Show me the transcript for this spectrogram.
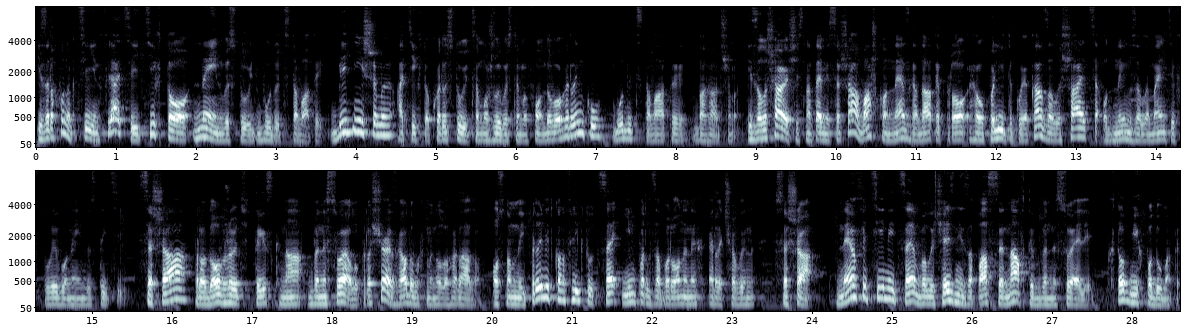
І за рахунок цієї інфляції, ті, хто не інвестують, будуть ставати біднішими, а ті, хто користуються можливостями фондового ринку, будуть ставати багатшими. І залишаючись на темі США, важко не згадати про геополітику, яка залишається одним з елементів впливу на інвестиції. США продовжують тиск на Венесуелу, про що я згадував минулого разу. Основний привід конфлікту це імпорт заборонених речовин в США. Неофіційний це величезні запаси нафти в Венесуелі. Хто б міг подумати?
